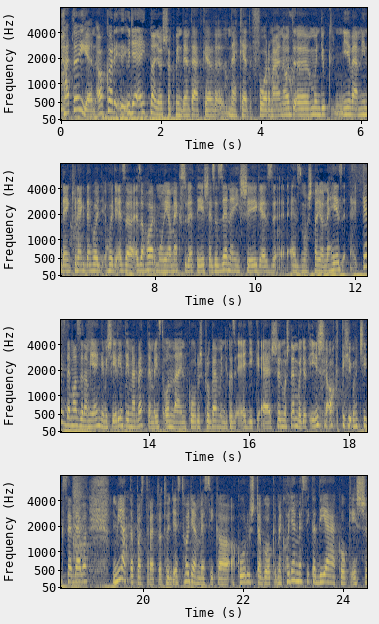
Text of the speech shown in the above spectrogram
Hát igen, akkor ugye itt nagyon sok mindent át kell neked formálnod, mondjuk nyilván mindenkinek, de hogy, hogy ez, a, ez a harmónia megszületés, ez a zeneiség, ez, ez most nagyon nehéz. Kezdem azzal, ami engem is érint, én már vettem részt online kóruspróbán, mondjuk az egyik első, most nem vagyok én se aktív a Csíkszerdában. Mi a tapasztalatod, hogy ezt hogyan veszik a, a kórustagok, meg hogyan veszik a diákok, és,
